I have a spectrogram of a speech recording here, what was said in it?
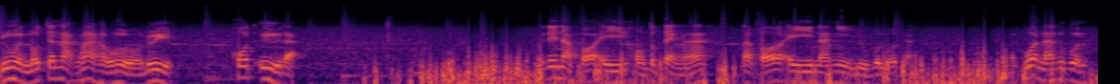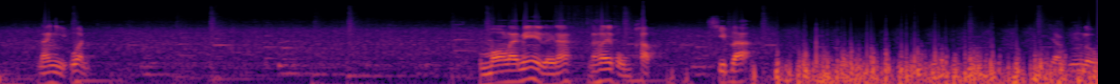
ดูเหมือนรถจะหนักมากครับโอ้โหดูโคตรอืดอะ ไม่ได้หนักเพราะไอของตกแต่งนะหนักเพราะไอนางงีอยู่บนรถเนี่ยมันอ้วนนะทุกคนนางงีอ้วน ผมมองอะไรไม่เห็นเลยนะแล้วให้ผมขับชิปละอย่าเพิ่งลง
